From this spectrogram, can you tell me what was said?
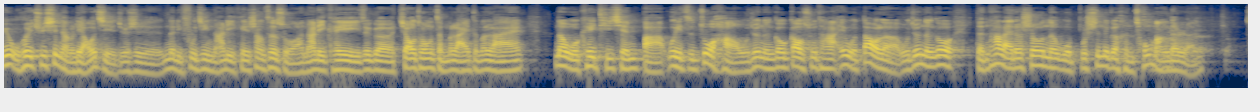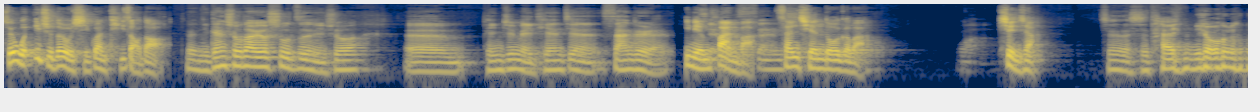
因为我会去现场了解，就是那里附近哪里可以上厕所啊，哪里可以这个交通怎么来怎么来，那我可以提前把位置做好，我就能够告诉他，哎，我到了，我就能够等他来的时候呢，我不是那个很匆忙的人，所以我一直都有习惯提早到。对你刚说到一个数字，你说，呃，平均每天见三个人，一年半吧，三千多个吧，哇，线下，真的是太牛了。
